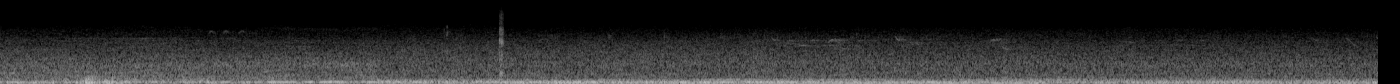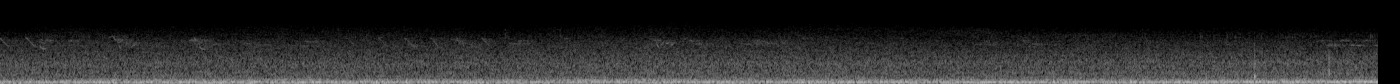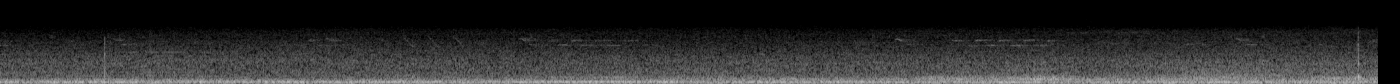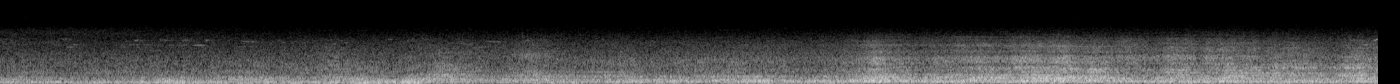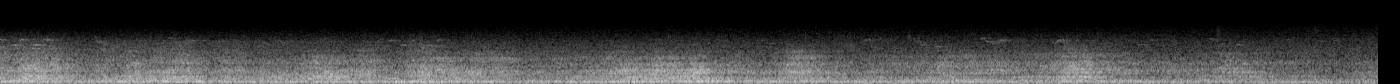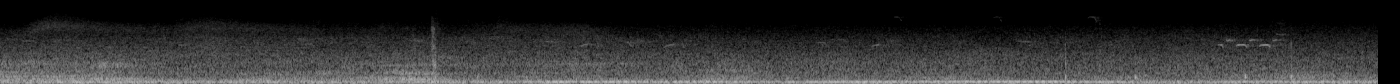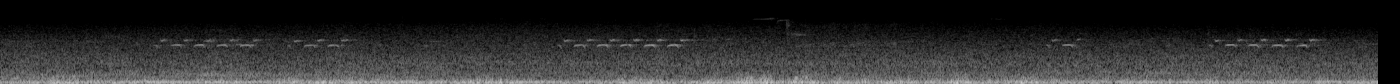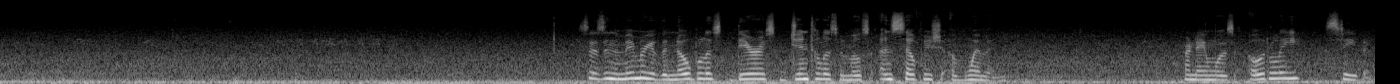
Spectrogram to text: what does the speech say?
Says, in the memory of the noblest, dearest, gentlest, and most unselfish of women. Her name was Odalie Stephen.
